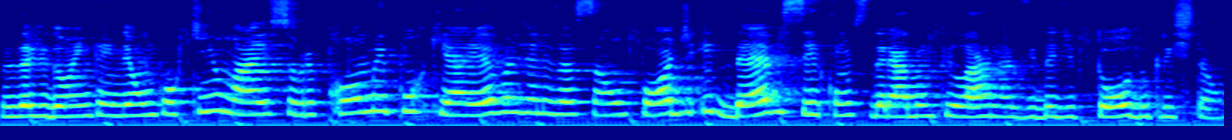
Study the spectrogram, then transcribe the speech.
nos ajudou a entender um pouquinho mais sobre como e por que a evangelização pode e deve ser considerada um pilar na vida de todo cristão.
